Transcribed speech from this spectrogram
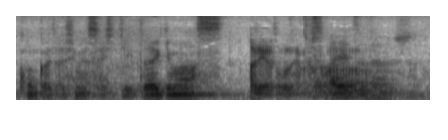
今回じゃあ締めさせていただきます。ありがとうございました。ありがとうございました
